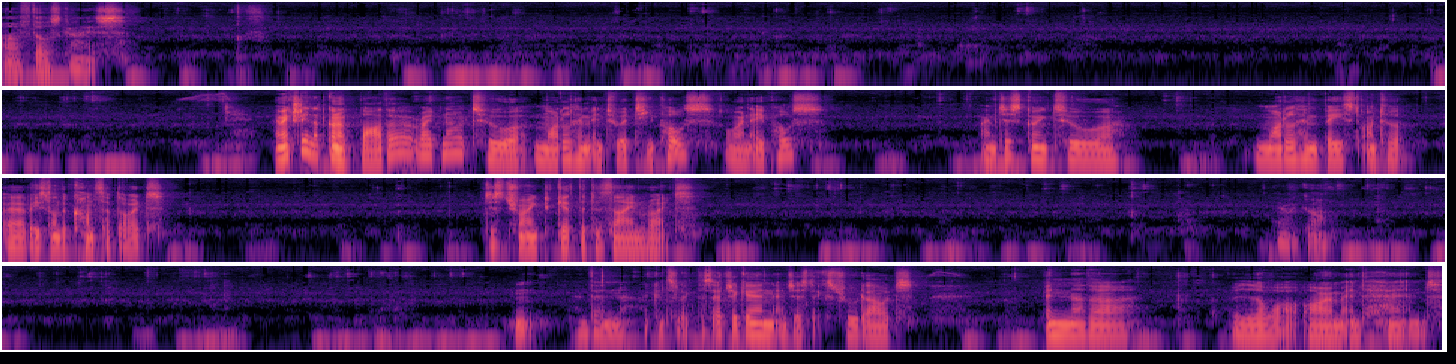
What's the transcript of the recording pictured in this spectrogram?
of those guys. I'm actually not gonna bother right now to model him into a T-pose or an A-pose. I'm just going to uh, model him based onto uh, based on the concept art. Just trying to get the design right. There we go. Hmm. And then I can select this edge again and just extrude out another lower arm and hand.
